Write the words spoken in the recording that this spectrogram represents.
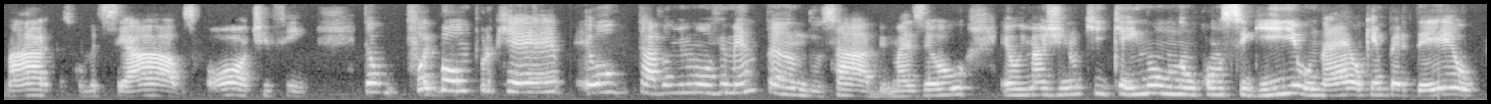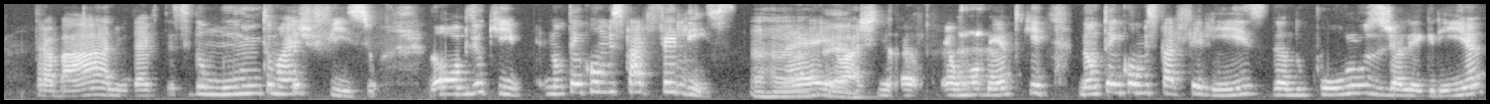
marcas, comercial, spot, enfim. Então, foi bom porque eu estava me movimentando, sabe? Mas eu, eu imagino que quem não, não conseguiu, né, ou quem perdeu, trabalho deve ter sido muito mais difícil. Óbvio que não tem como estar feliz, uhum, né? É. Eu acho é, é um momento que não tem como estar feliz, dando pulos de alegria,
